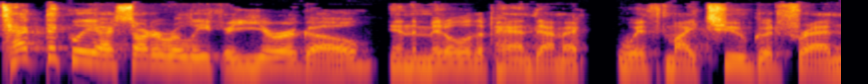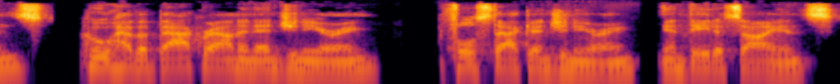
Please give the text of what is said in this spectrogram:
technically I started Relief a year ago in the middle of the pandemic with my two good friends who have a background in engineering full stack engineering and data science.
